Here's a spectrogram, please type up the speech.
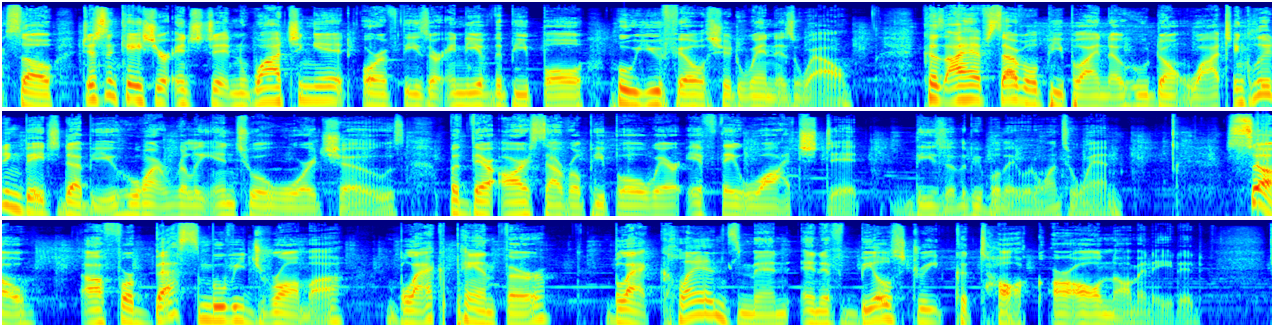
So, just in case you're interested in watching it, or if these are any of the people who you feel should win as well because I have several people I know who don't watch, including BHW, who aren't really into award shows. But there are several people where if they watched it, these are the people they would want to win. So, uh, for Best Movie Drama, Black Panther, Black Klansman, and If Beale Street Could Talk are all nominated.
